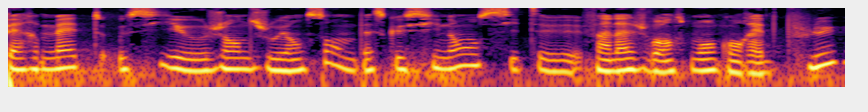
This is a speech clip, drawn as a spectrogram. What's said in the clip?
permettent aussi aux gens de jouer ensemble, parce que sinon, si t'es, enfin là, je vois en ce moment qu'on raid plus.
